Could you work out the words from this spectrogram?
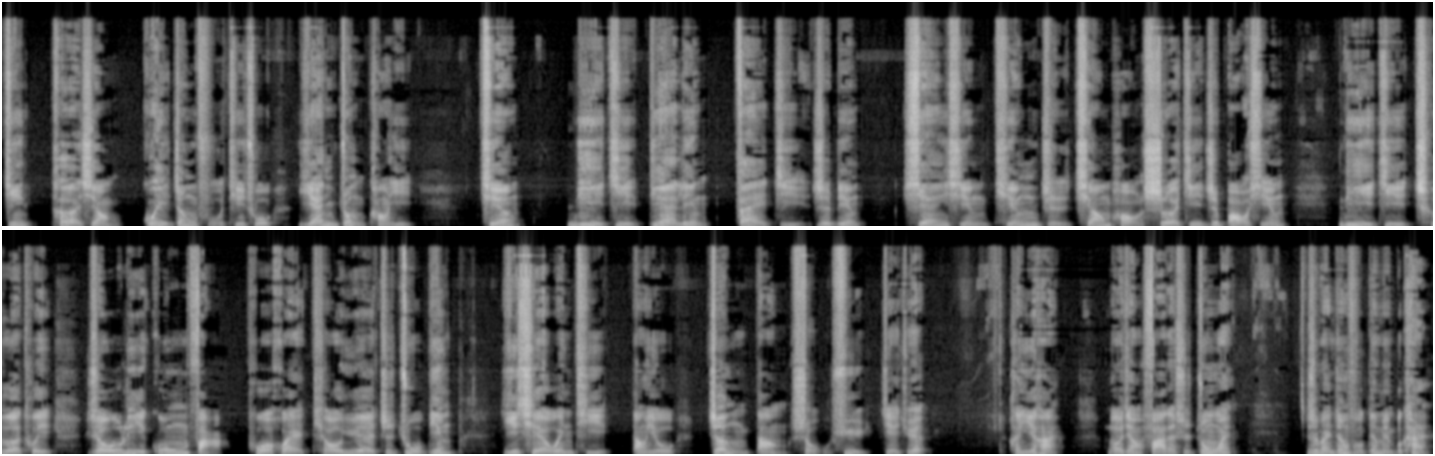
今特向贵政府提出严重抗议，请。”立即电令在己日兵先行停止枪炮射击之暴行，立即撤退蹂躏公法、破坏条约之驻兵，一切问题当由正当手续解决。很遗憾，老蒋发的是中文，日本政府根本不看，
